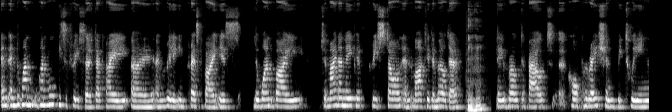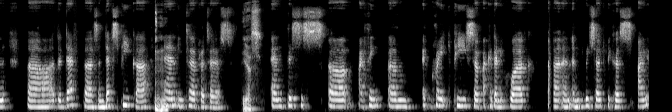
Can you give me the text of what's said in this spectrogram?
And and one one more piece of research that I I am really impressed by is the one by Jemina Napier Freestone and Maartje De Meulder. hmm They wrote about uh, cooperation between uh, the deaf person, deaf speaker, Mhm. and interpreters. Yes. And this is, uh, I think, um, a great piece of academic work uh, and, and research because I,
